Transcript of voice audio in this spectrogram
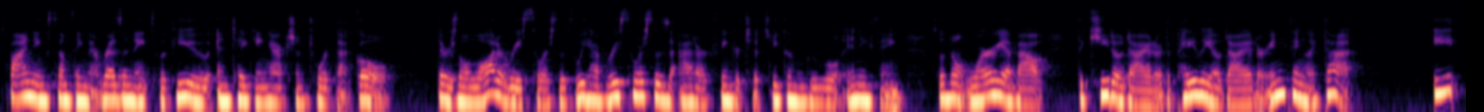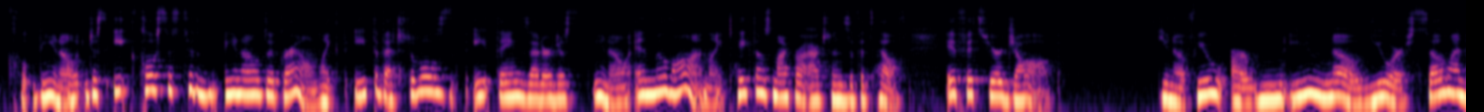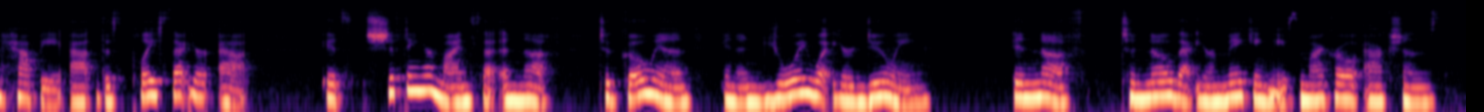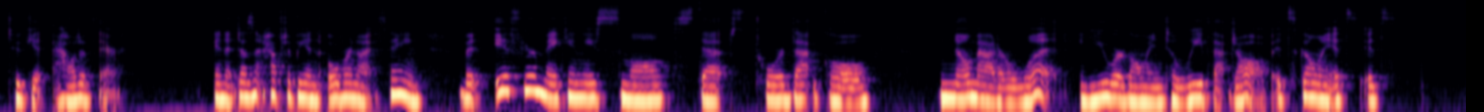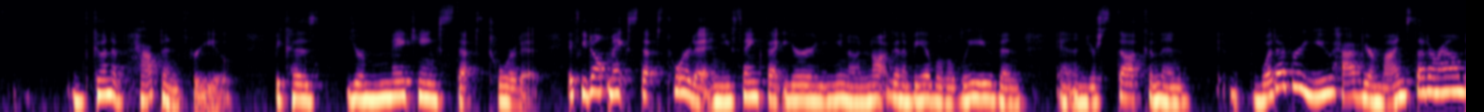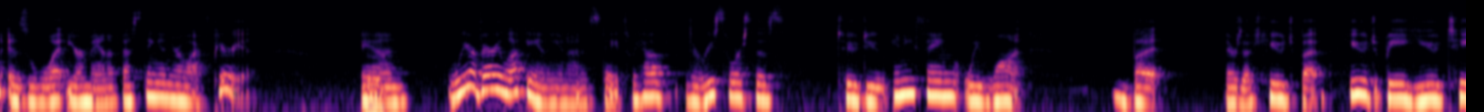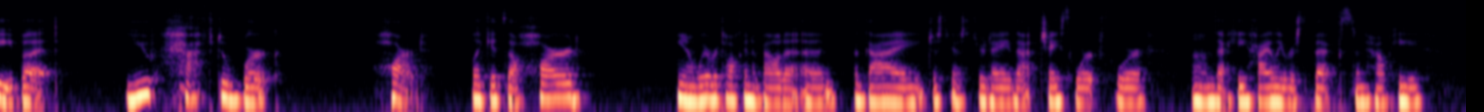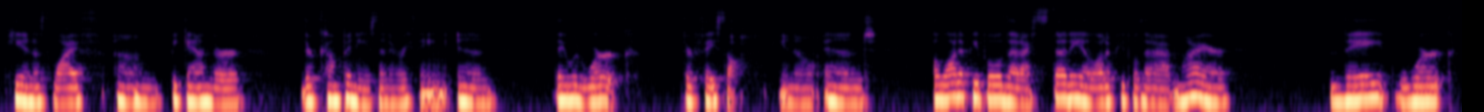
finding something that resonates with you and taking action toward that goal. There's a lot of resources. We have resources at our fingertips. You can Google anything. So don't worry about the keto diet or the paleo diet or anything like that. Eat, you know, just eat closest to the, you know, the ground. Like eat the vegetables, eat things that are just, you know, and move on. Like take those micro actions if it's health, if it's your job. You know, if you are, you know, you are so unhappy at this place that you're at, it's shifting your mindset enough to go in and enjoy what you're doing enough to know that you're making these micro actions to get out of there. And it doesn't have to be an overnight thing, but if you're making these small steps toward that goal, no matter what, you are going to leave that job. It's going it's it's going to happen for you because you're making steps toward it. If you don't make steps toward it and you think that you're, you know, not going to be able to leave and and you're stuck and then whatever you have your mindset around is what you're manifesting in your life period. And we are very lucky in the United States. We have the resources to do anything we want. But there's a huge but, huge B U T, but you have to work hard. Like it's a hard, you know, we were talking about a, a, a guy just yesterday that Chase worked for um, that he highly respects and how he he and his wife um, began their their companies and everything and they would work their face off, you know, and a lot of people that I study, a lot of people that I admire, they work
